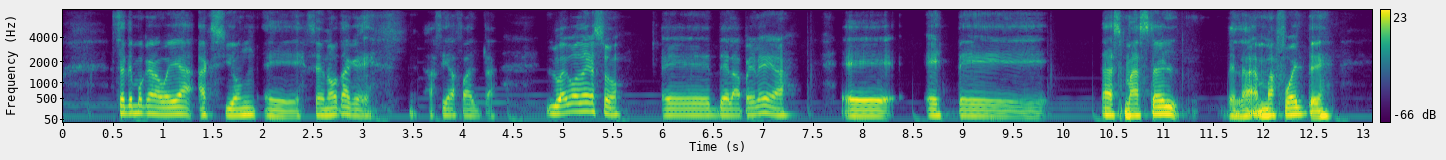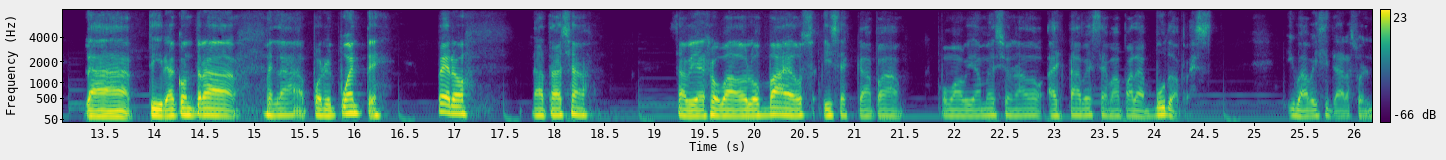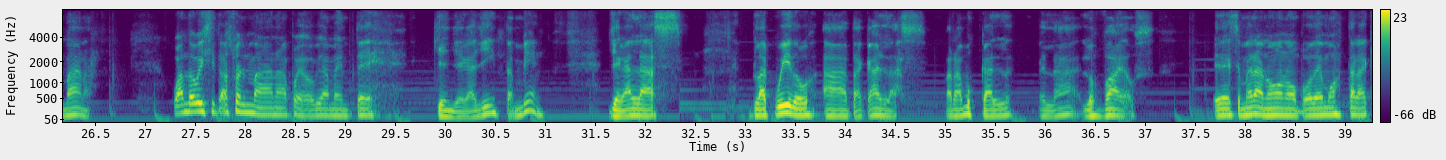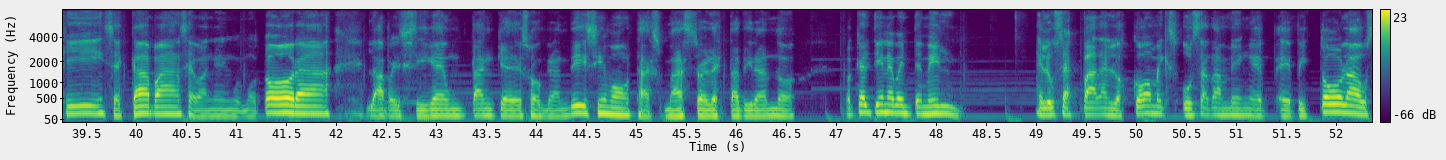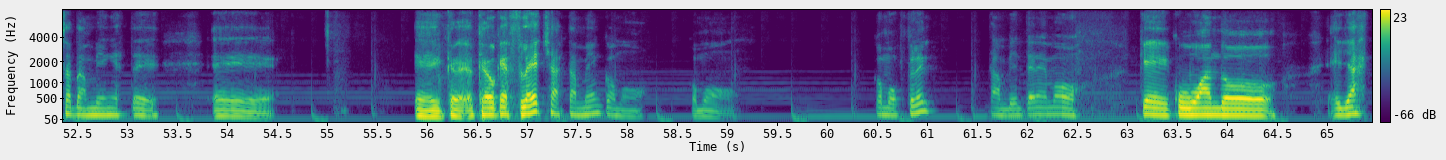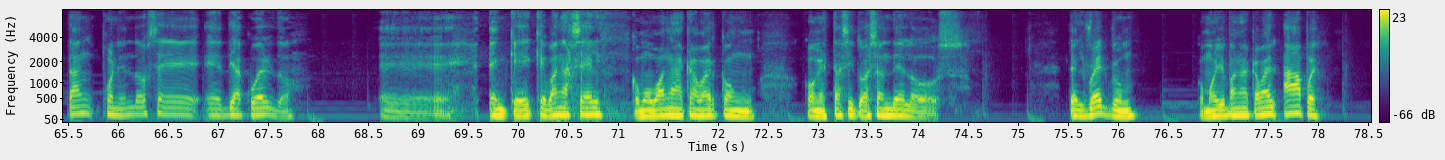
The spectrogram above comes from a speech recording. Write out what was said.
Hace tiempo que no veía acción, eh, se nota que hacía falta. Luego de eso, eh, de la pelea, este Taskmaster, ¿verdad? Más fuerte, la tira contra, ¿verdad? Por el puente, pero Natasha se había robado los vials y se escapa, como había mencionado, a esta vez se va para Budapest y va a visitar a su hermana. Cuando visita a su hermana, pues obviamente, ¿quién llega allí también? Llegan las Black Widow a atacarlas para buscar, ¿verdad? Los vials. Y dice, mira, no, no podemos estar aquí, se escapan, se van en motora, la persigue un tanque de esos grandísimos, Taskmaster le está tirando, porque él tiene 20 mil, él usa espada en los cómics, usa también eh, eh, pistola, usa también este, eh, creo, que flechas también como, como, como Flint. También tenemos que cuando ellas están poniéndose de acuerdo en qué, van a hacer, cómo van a acabar con, esta situación de los del Red Room, cómo ellos van a acabar. Ah, pues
